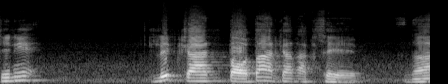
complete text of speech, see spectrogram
ทีนี้ฤทธิ์การต่อต้านการอักเสบนะ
